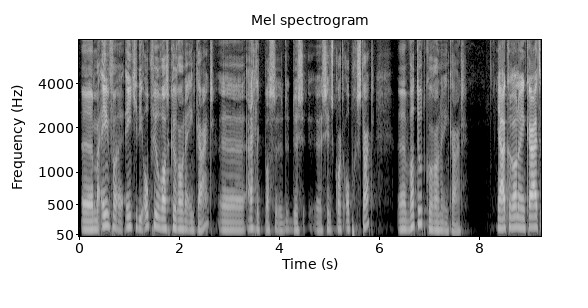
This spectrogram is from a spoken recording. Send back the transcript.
Eh, maar een van, eentje die opviel was corona in kaart. Eigenlijk pas dus sinds kort opgestart. Wat doet corona in kaart? Ja, corona in kaart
